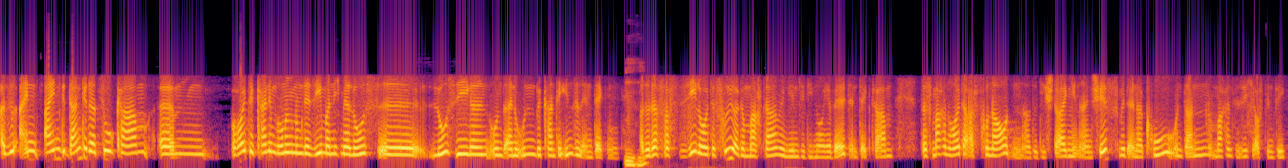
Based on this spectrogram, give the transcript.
also ein, ein Gedanke dazu kam, ähm, heute kann im Grunde genommen der Seemann nicht mehr los, äh, lossegeln und eine unbekannte Insel entdecken. Also das, was Seeleute früher gemacht haben, indem sie die neue Welt entdeckt haben, das machen heute Astronauten. Also die steigen in ein Schiff mit einer Crew und dann machen sie sich auf den Weg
